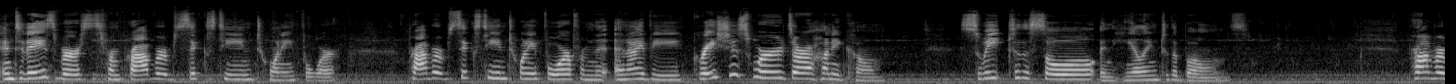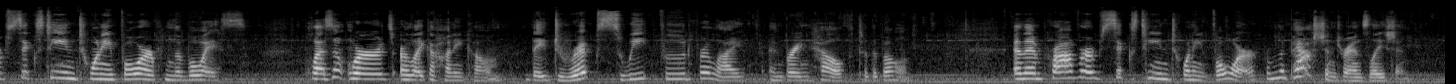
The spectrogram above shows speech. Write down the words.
And today's verse is from Proverbs 16 24. Proverbs 16 24 from the NIV Gracious words are a honeycomb, sweet to the soul and healing to the bones. Proverbs 16:24 from the Voice. Pleasant words are like a honeycomb. They drip sweet food for life and bring health to the bone. And then Proverbs 16:24 from the Passion translation.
